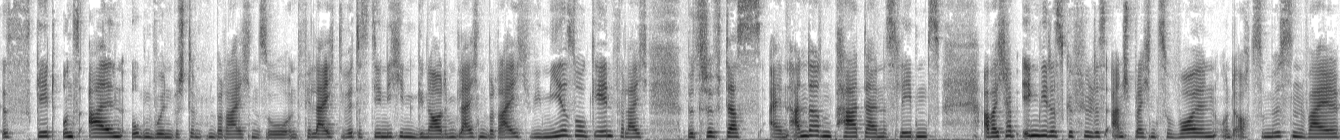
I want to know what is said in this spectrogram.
es geht uns allen irgendwo in bestimmten Bereichen so. Und vielleicht wird es dir nicht in genau dem gleichen Bereich wie mir so gehen, vielleicht betrifft das einen anderen Part deines Lebens. Aber ich habe irgendwie das Gefühl, das ansprechen zu wollen und auch zu müssen, weil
